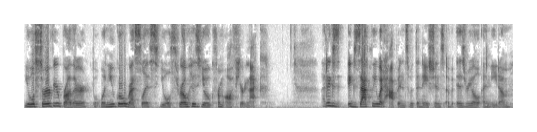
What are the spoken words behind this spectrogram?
You will serve your brother, but when you grow restless, you will throw his yoke from off your neck. That is exactly what happens with the nations of Israel and Edom.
